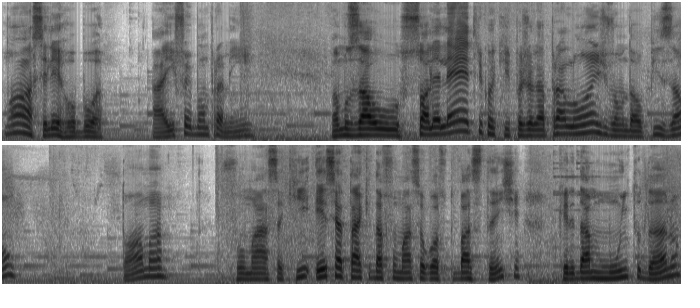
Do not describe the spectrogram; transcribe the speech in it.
Nossa, ele errou, boa. Aí foi bom pra mim. Vamos usar o solo elétrico aqui pra jogar pra longe. Vamos dar o pisão. Toma. Fumaça aqui. Esse ataque da fumaça eu gosto bastante, porque ele dá muito dano.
